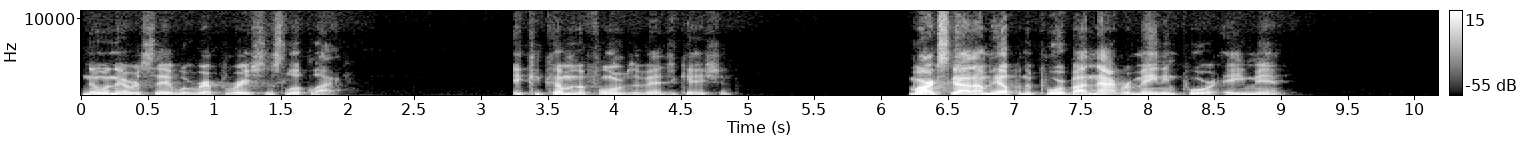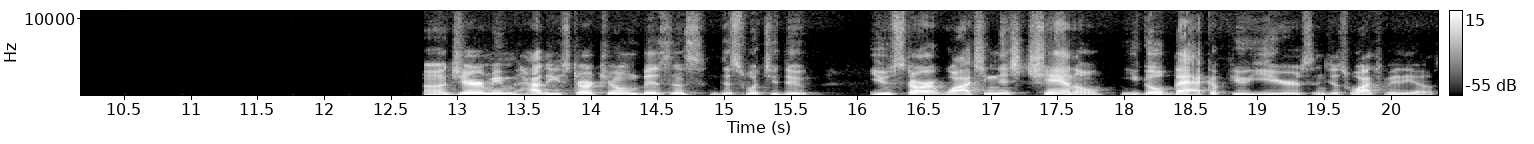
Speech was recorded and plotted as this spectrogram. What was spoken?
No one ever said what reparations look like it can come in the forms of education. Mark Scott, I'm helping the poor by not remaining poor. Amen. Uh, Jeremy, how do you start your own business? This is what you do. You start watching this channel, you go back a few years and just watch videos.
